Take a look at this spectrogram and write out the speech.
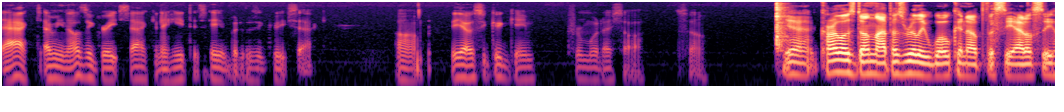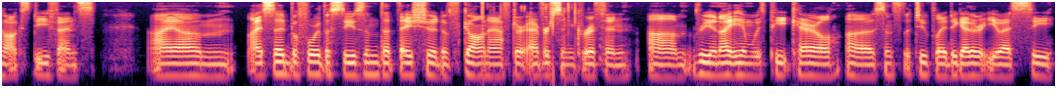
sacked. I mean, that was a great sack, and I hate to say it, but it was a great sack. Um, yeah, it was a good game from what I saw. So Yeah, Carlos Dunlap has really woken up the Seattle Seahawks defense. I um I said before the season that they should have gone after Everson Griffen, um, reunite him with Pete Carroll, uh, since the two played together at USC.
